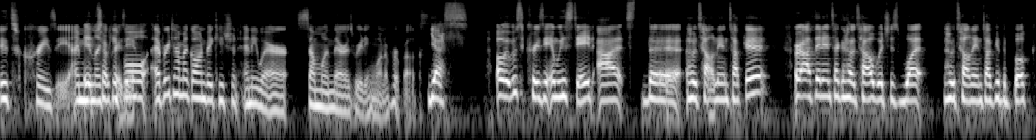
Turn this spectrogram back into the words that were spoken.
It's crazy. I mean, It's like so crazy. people, every time I go on vacation anywhere, someone there is reading one of her books. Yes. Oh, it was crazy. And we stayed at the Hotel Nantucket or at the Nantucket Hotel, which is what Hotel Nantucket, the book,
